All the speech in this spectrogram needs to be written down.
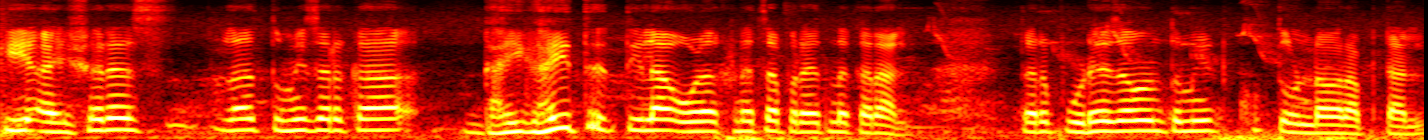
की ऐश्वर्याला तुम्ही जर का घाईघाईत तिला ओळखण्याचा प्रयत्न कराल तर पुढे जाऊन तुम्ही खूप तोंडावर आपटाल.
